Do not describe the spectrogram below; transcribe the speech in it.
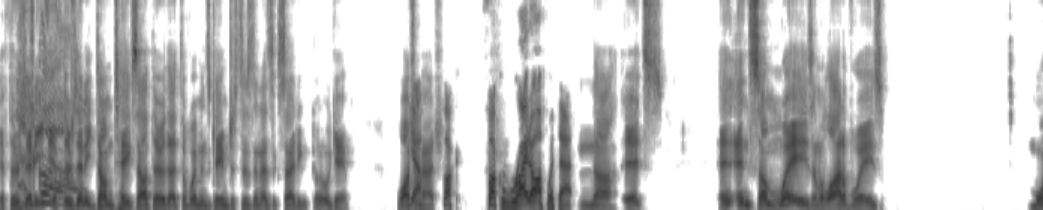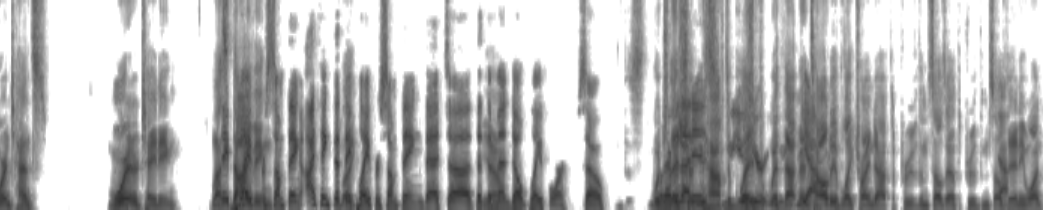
if there's Let's any if there's any dumb takes out there that the women's game just isn't as exciting, go to a game, watch yeah, a match. fuck, fuck right off with that. Nah, it's in in some ways, in a lot of ways, more intense, more entertaining, less Mm. they play diving. for something. I think that they like- play for something that uh, that Yeah. the men don't play for. So which whatever they that shouldn't is, have to you play use f- your- with you- that yeah. mentality of like trying to have to prove themselves. They have to prove themselves Yeah. to anyone.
